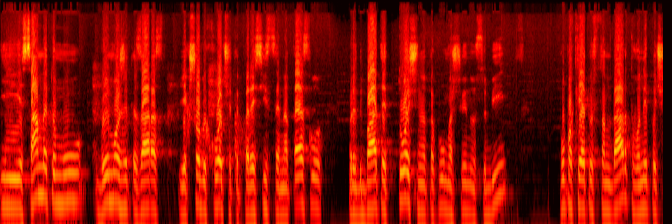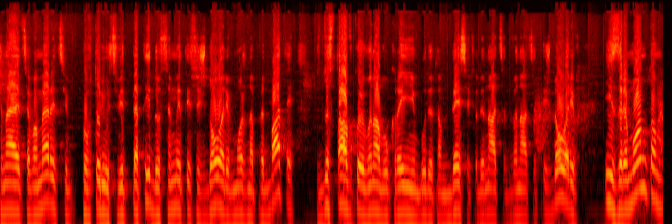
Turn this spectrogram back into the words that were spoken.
І саме тому ви можете зараз, якщо ви хочете пересісти на Теслу, придбати точно таку машину собі. По пакету стандарт вони починаються в Америці, повторюсь, від 5 до 7 тисяч доларів можна придбати. З доставкою вона в Україні буде там 10, 11, 12 тисяч доларів. І з ремонтом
